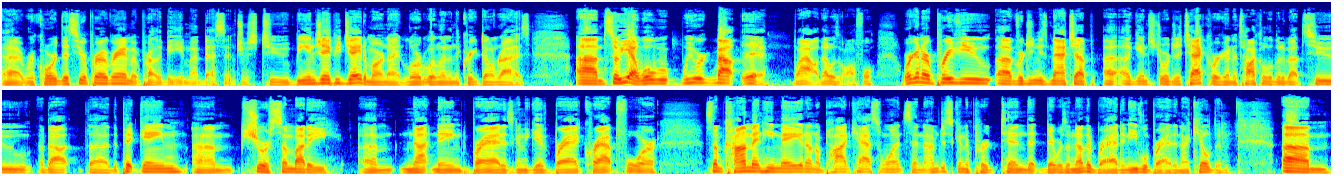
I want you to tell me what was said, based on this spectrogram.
uh, record this year program. It would probably be in my best interest to be in JPJ tomorrow night, Lord willing, and the creek don't rise. Um, so yeah, well, we were about. Wow, that was awful. We're going to preview uh, Virginia's matchup uh, against Georgia Tech. We're going to talk a little bit about two about the the Pitt game. Um, sure, somebody um, not named Brad is going to give Brad crap for some comment he made on a podcast once, and I'm just going to pretend that there was another Brad, an evil Brad, and I killed him. Um,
